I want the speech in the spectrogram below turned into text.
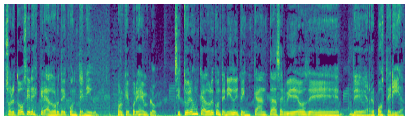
sobre todo si eres creador de contenido. Porque, por ejemplo, si tú eres un creador de contenido y te encanta hacer videos de, repostería,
